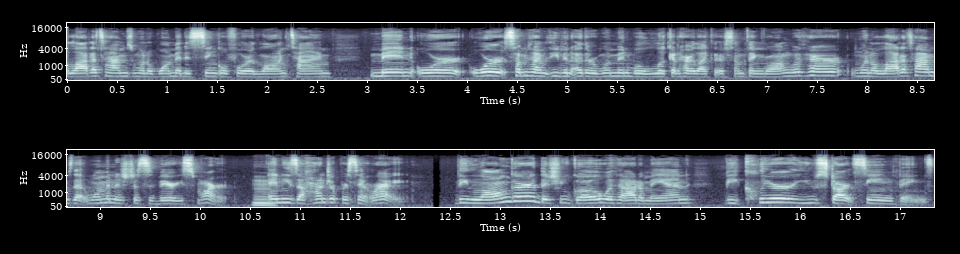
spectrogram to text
A lot of times when a woman is single for a long time, men or or sometimes even other women will look at her like there's something wrong with her when a lot of times that woman is just very smart. Mm. And he's 100% right. The longer that you go without a man, the clearer you start seeing things.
